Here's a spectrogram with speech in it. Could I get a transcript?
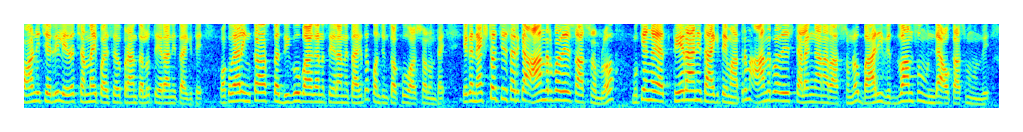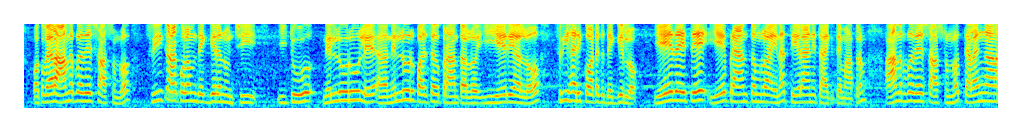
పాండిచెర్రి లేదా చెన్నై పరిసర ప్రాంతాల్లో తీరాన్ని తాగితే ఒకవేళ ఇంకాస్త దిగువ భాగాన తీరాన్ని తాగితే కొంచెం తక్కువ వర్షాలు ఉంటాయి. ఇక నెక్స్ట్ వచ్చేసరికి ఆంధ్రప్రదేశ్ రాష్ట్రంలో ముఖ్యంగా తీరాన్ని తాకితే మాత్రం ఆంధ్రప్రదేశ్ తెలంగాణ రాష్ట్రంలో భారీ విద్వాంసం ఉండే అవకాశం ఉంది. ఒకవేళ ఆంధ్రప్రదేశ్ రాష్ట్రంలో శ్రీకాకుళం దగ్గర నుంచి ఇటు నెల్లూరు లే నెల్లూరు పరిసర ప్రాంతాల్లో ఈ ఏరియాలో శ్రీహరికోటకు దగ్గరలో ఏదైతే ఏ ప్రాంతంలో అయినా తీరాన్ని తాకితే మాత్రం ఆంధ్రప్రదేశ్ రాష్ట్రంలో తెలంగాణ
